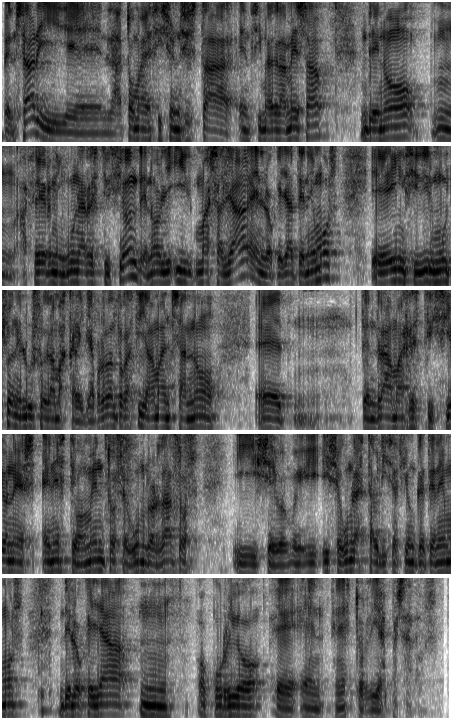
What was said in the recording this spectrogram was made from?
pensar y eh, la toma de decisiones está encima de la mesa de no mm, hacer ninguna restricción, de no ir más allá en lo que ya tenemos e incidir mucho en el uso de la mascarilla. Por lo tanto, Castilla-La Mancha no eh, tendrá más restricciones en este momento, según los datos y, según la estabilización que tenemos de lo que ya mm, ocurrió en estos días pasados.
